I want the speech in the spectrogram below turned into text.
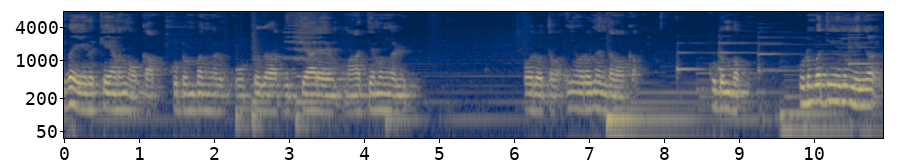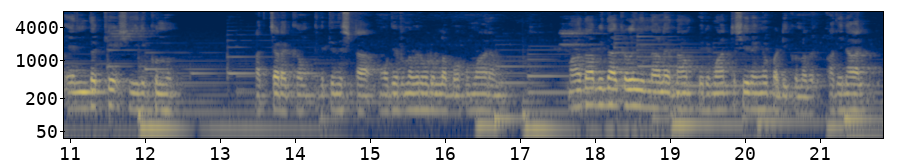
ഇവ ഏതൊക്കെയാണെന്ന് നോക്കാം. കുടുംബങ്ങൾ കൂട്ടുകാർ വിദ്യാലയം മാധ്യമങ്ങൾ പോലത്തവ ഇനി ഓരോന്ന് എന്താ നോക്കാം. കുടുംബം. കുടുംബത്തിൽ നിന്നും നിങ്ങൾ എന്തൊക്കെ ശീലിക്കുന്നു? അച്ചടക്കം കൃത്യനിഷ്ഠ മുതിർന്നവരോടുള്ള ബഹുമാനം. മാതാപിതാക്കളിൽ നിന്നാണ് നാം പെരുമാറ്റശീലങ്ങൾ പഠിക്കുന്നത്. അതിനാൽ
